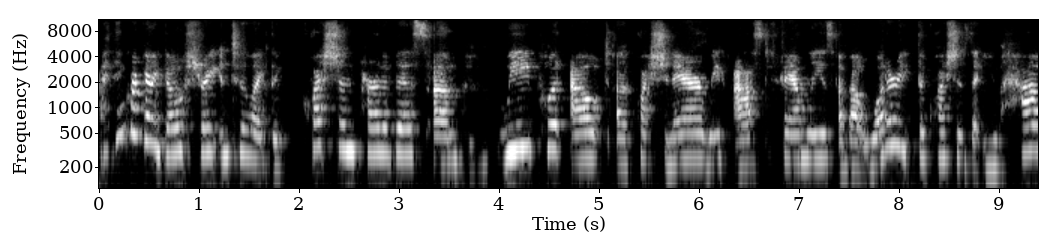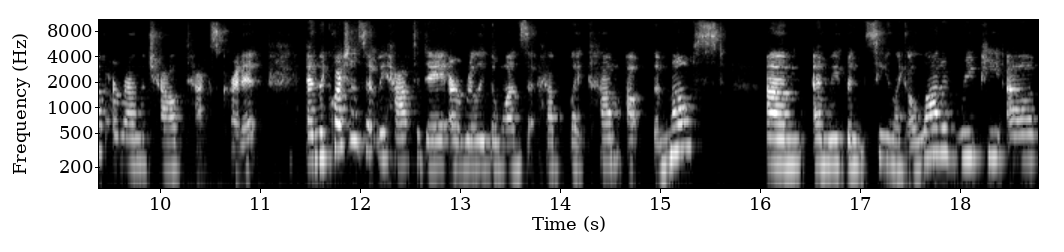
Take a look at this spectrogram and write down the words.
I think we're going to go straight into like the question part of this. Um, we put out a questionnaire. We've asked families about what are the questions that you have around the child tax credit. And the questions that we have today are really the ones that have like come up the most. Um, and we've been seeing like a lot of repeat of.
